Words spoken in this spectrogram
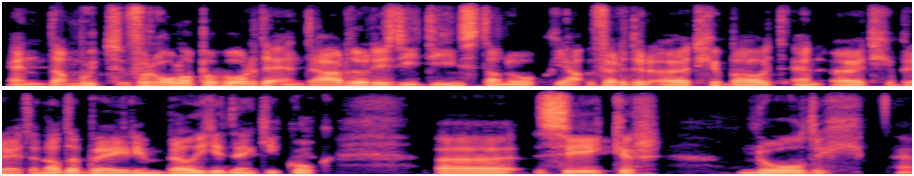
En dat moet verholpen worden en daardoor is die dienst dan ook ja, verder uitgebouwd en uitgebreid. En dat hebben wij hier in België denk ik ook uh, zeker nodig. Hè.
